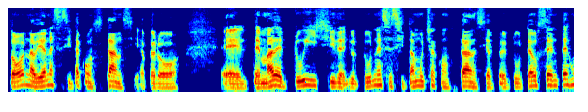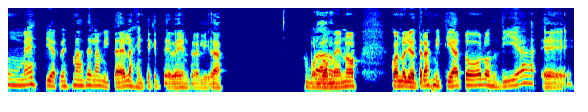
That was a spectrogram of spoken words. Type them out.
todo en la vida necesita constancia, pero el tema de Twitch y de YouTube necesita mucha constancia. Tú te ausentes un mes, pierdes más de la mitad de la gente que te ve en realidad. Por lo menos cuando yo transmitía todos los días, eh,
